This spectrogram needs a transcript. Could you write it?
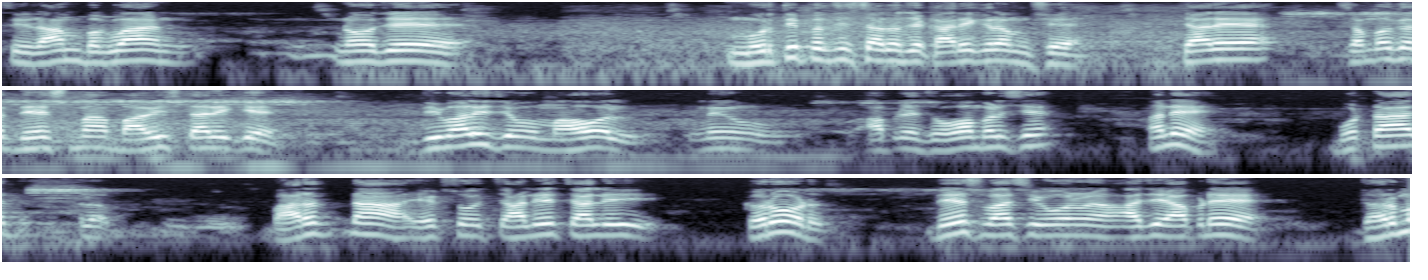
શ્રી રામ ભગવાનનો જે મૂર્તિ પ્રતિષ્ઠાનો જે કાર્યક્રમ છે, ત્યારે સમગ્ર દેશમાં બાવીસ તારીખે દિવાળી જેવો માહોલનું આપણે જોવા મળશે અને બોટાદ ભારતના એકસો ચાલીસ ચાલીસ કરોડ દેશવાસીઓને આજે આપણે ધર્મ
